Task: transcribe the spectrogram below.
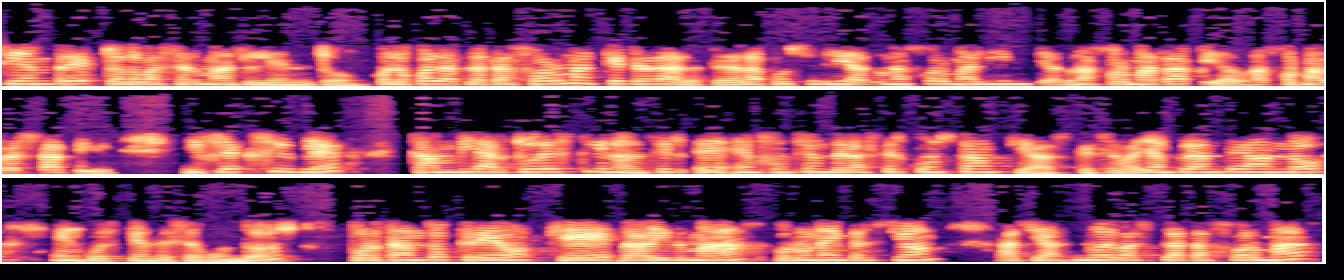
siempre todo va a ser más lento. Con lo cual, la plataforma que te da, te da la posibilidad de una forma limpia, de una forma rápida, de una forma versátil y flexible, cambiar tu destino en, eh, en función de las circunstancias que se vayan planteando en cuestión de segundos. Por tanto, creo que va a ir más por una inversión hacia nuevas plataformas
